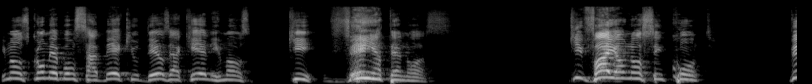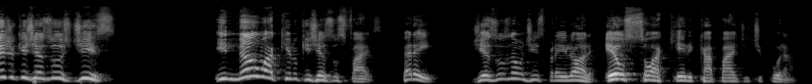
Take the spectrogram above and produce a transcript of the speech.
Irmãos, como é bom saber que o Deus é aquele, irmãos, que vem até nós, que vai ao nosso encontro. Veja o que Jesus diz, e não aquilo que Jesus faz. Espera aí, Jesus não diz para ele, olha, eu sou aquele capaz de te curar.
